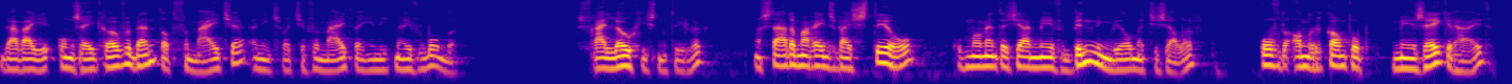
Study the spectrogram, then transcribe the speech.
daar waar je onzeker over bent, dat vermijd je. En iets wat je vermijdt, ben je niet mee verbonden. Dat is vrij logisch natuurlijk. Maar sta er maar eens bij stil op het moment dat jij meer verbinding wil met jezelf, of de andere kant op meer zekerheid,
